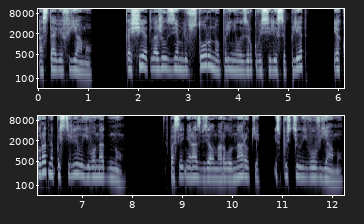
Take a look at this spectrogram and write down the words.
оставив яму. Кощей отложил землю в сторону, принял из рук Василисы плед и аккуратно постелил его на дно. В последний раз взял Марло на руки и спустил его в яму.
